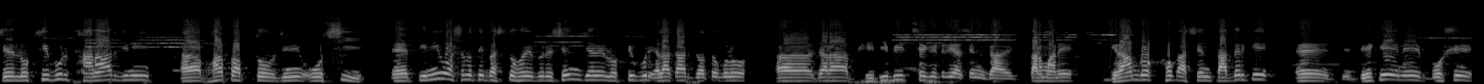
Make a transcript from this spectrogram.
যে লক্ষ্মীপুর থানার যিনি ভারপ্রাপ্ত যিনি ওসি তিনিও আসলে ব্যস্ত হয়ে পড়েছেন যে লক্ষ্মীপুর এলাকার যতগুলো যারা ভিডিবির সেক্রেটারি আছেন তার মানে গ্রাম রক্ষক আছেন, তাদেরকে ডেকে এনে বসে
